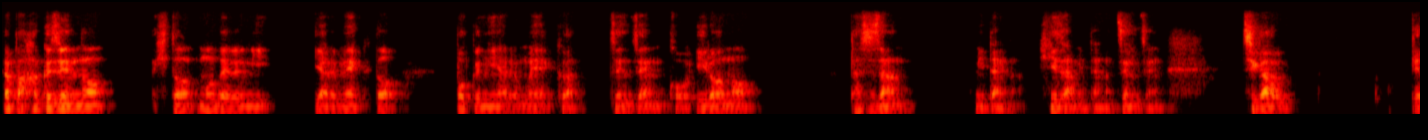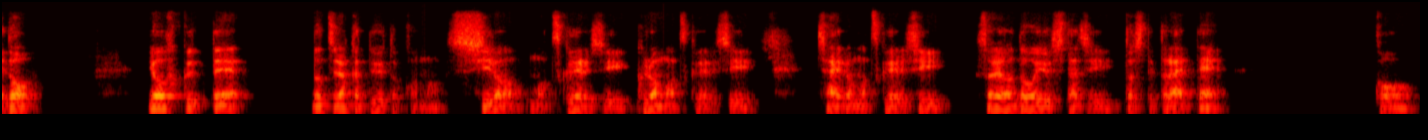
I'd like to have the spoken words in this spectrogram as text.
やっぱ白人の人、モデルにやるメイクと、僕にやるメイクは全然こう色の足し算みたいな、引き算みたいな全然違うけど、洋服ってどちらかというとこの白も作れるし、黒も作れるし、茶色も作れるし、それをどういう下地として捉えて、こ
